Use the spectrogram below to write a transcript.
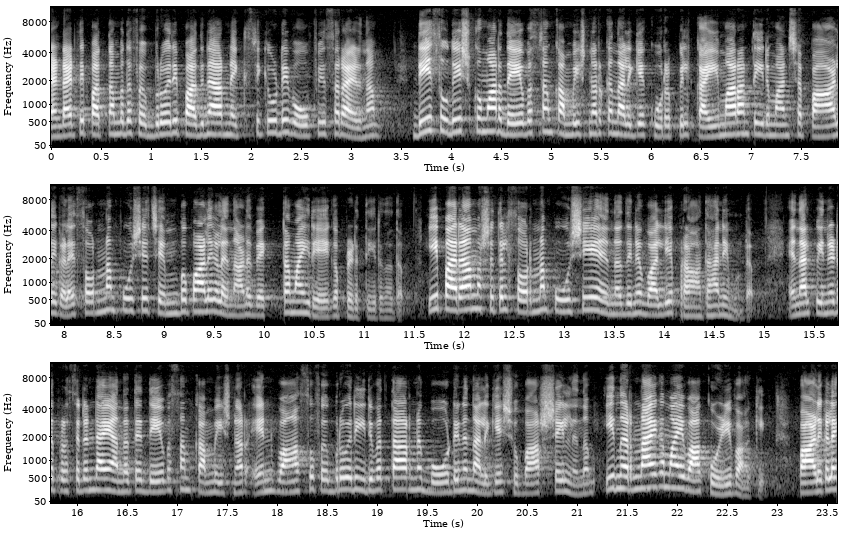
രണ്ടായിരത്തി പത്തൊമ്പത് ഫെബ്രുവരി പതിനാറിന് എക്സിക്യൂട്ടീവ് ഓഫീസറായിരുന്ന ഡി സുധീഷ് കുമാർ ദേവസ്വം കമ്മീഷണർക്ക് നൽകിയ കുറിപ്പിൽ കൈമാറാൻ തീരുമാനിച്ച പാളികളെ സ്വർണം പൂശിയ ചെമ്പ് പാളികൾ എന്നാണ് വ്യക്തമായി രേഖപ്പെടുത്തിയിരുന്നത്. ഈ പരാമർശത്തിൽ സ്വർണം പൂശിയ എന്നതിന് വലിയ പ്രാധാന്യമുണ്ട്. എന്നാൽ പിന്നീട് പ്രസിഡന്റായ അന്നത്തെ Devaswom commissioner N Vasu February ഇരുപത്തി ആറിന് ബോർഡിന് നൽകിയ ശുപാർശയിൽ നിന്നും ഈ നിർണായകമായ വാക്ക് ഒഴിവാക്കി. പാളികളെ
